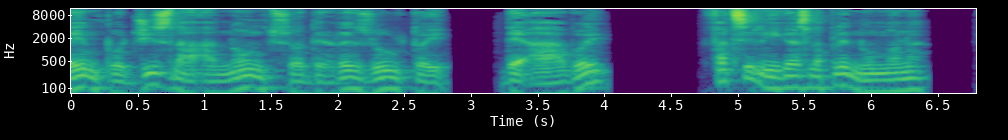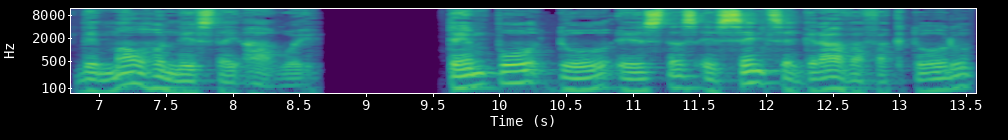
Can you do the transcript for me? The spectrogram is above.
tempo gis la annonzo de resultoi de agoi faciligas la plenumon de malhonestai agoi. Tempo do estas essenze grava factoro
